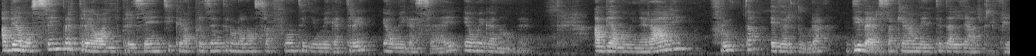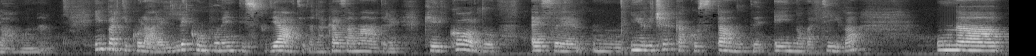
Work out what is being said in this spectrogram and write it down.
Abbiamo sempre tre oli presenti che rappresentano la nostra fonte di omega 3 e omega 6 e omega 9. Abbiamo minerali, frutta e verdura, diversa chiaramente dalle altre flavon. In particolare le componenti studiate dalla casa madre, che ricordo essere in ricerca costante e innovativa, una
